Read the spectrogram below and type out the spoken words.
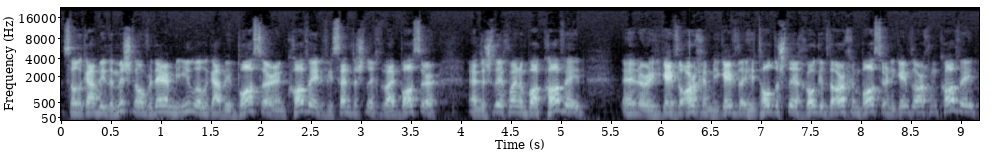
So Lagabi the mission over there, Meila Lagabi Basar and Koved. If he sent the shlich by Basar and the shlich went and bought Koved, and or he gave the archim, he gave the, he told the shlich go give the archim basar, and he gave the archim kaved.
